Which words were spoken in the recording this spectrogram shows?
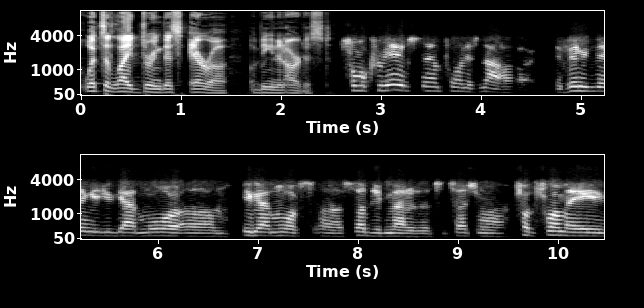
what's it like during this era of being an artist? from a creative standpoint, it's not hard. If anything, you got more, um, you got more uh, subject matter to, to touch on. From from a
